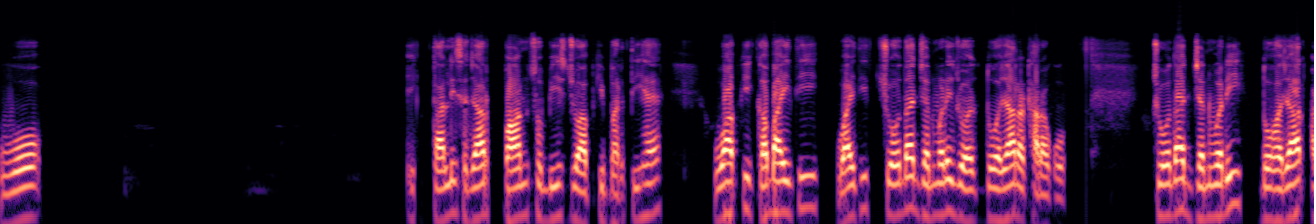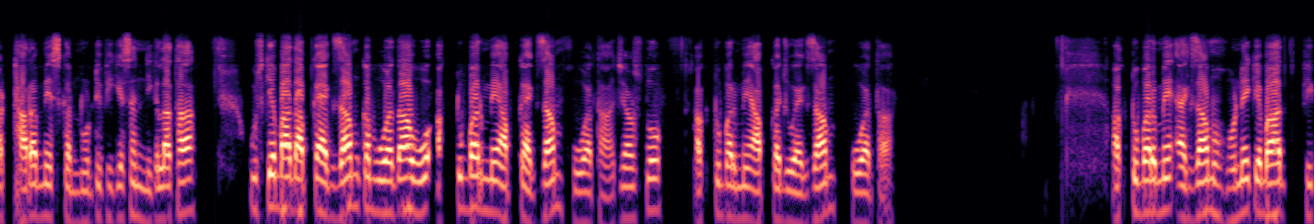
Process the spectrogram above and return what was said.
वो इकतालीस हज़ार पाँच सौ बीस जो आपकी भर्ती है, वो आपकी कब आई थी? वो आई थी चौदह जनवरी जो दो हज़ार अठारह को। चौदह जनवरी 2018 में इसका नोटिफिकेशन निकला था। उसके बाद आपका एग्ज़ाम कब हुआ था? वो अक्टूबर में आपका एग्ज़ाम हुआ था। जहाँ दोस्तों, अक्टूबर में आपका जो एग्ज़ाम हुआ था। अक्टूबर में एग्ज़ाम होने के बाद फिर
